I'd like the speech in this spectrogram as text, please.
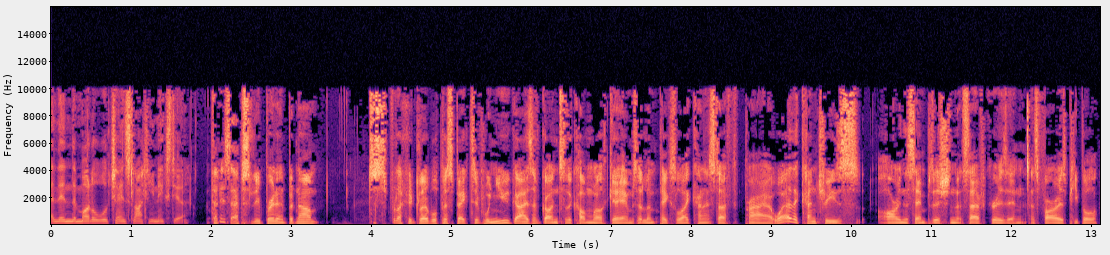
and then the model will change slightly next year. That is absolutely brilliant. But now, just for like a global perspective, when you guys have gone to the Commonwealth Games, Olympics, all that kind of stuff prior, what other countries are in the same position that South Africa is in, as far as people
